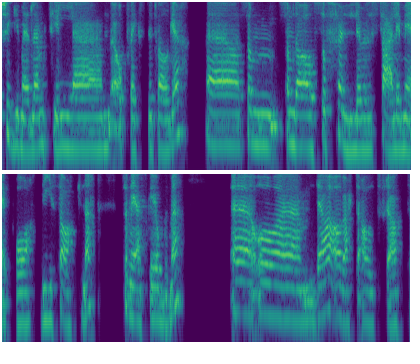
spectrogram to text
skyggemedlem til eh, oppvekstutvalget. Som, som da også følger særlig med på de sakene som jeg skal jobbe med. Og det har vært alt fra at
